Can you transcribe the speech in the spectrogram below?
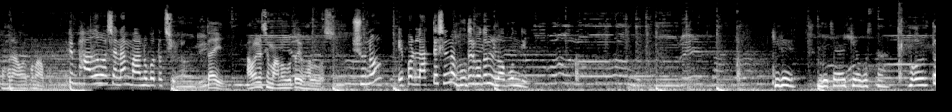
তাহলে আমার কোনো আপত্তি। এটা ভালোবাসা না মানবতা ছিল? তাই আমার কাছে মানবতাই ভালোবাসা। শুনো এরপর লাগতে আসলে না দুধের বদল লবণ দিব কিরে বেচারার কি অবস্থা? ওর তো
